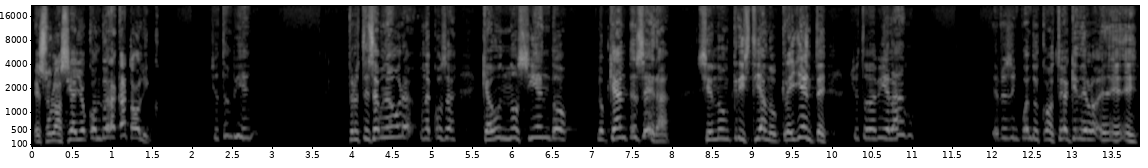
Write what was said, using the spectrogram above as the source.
eso lo hacía yo cuando era católico. Yo también. Pero usted sabe una, una cosa que aún no siendo lo que antes era, siendo un cristiano creyente, yo todavía la hago. De vez en cuando, cuando estoy aquí en el,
